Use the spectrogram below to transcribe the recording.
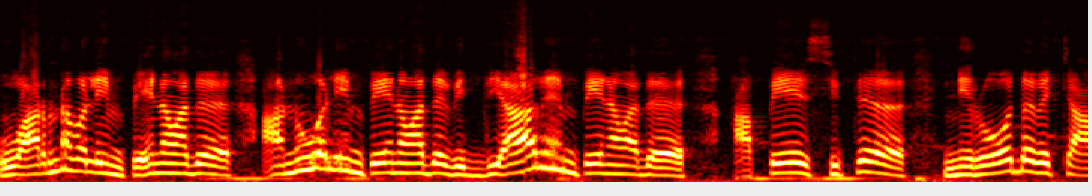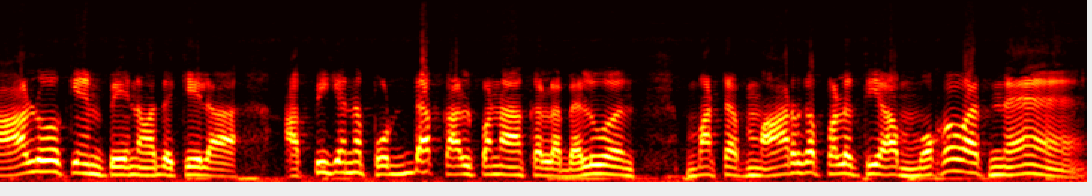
වර්ණ වලින් පේනවද? අණු වලින් පේනවද? විද්‍යාවෙන් පේනවද? අපේ සිත නිරෝධ වෙච්ච ආලෝකයෙන් පේනවද කියලා අපි ගැන පොඩ්ඩක් කල්පනා කරලා බැලුවොත් මට මාර්ගඵල තියා මොකවත් නැහැ.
